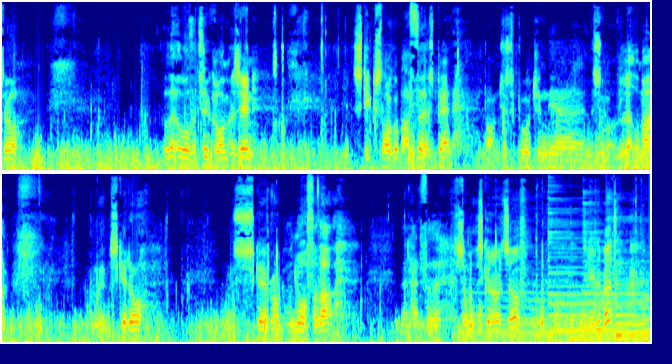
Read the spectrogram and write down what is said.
So a little over two kilometres in, steep slog up that first bit, but I'm just approaching the, uh, the summit of Little Man. I'm going to Skiddaw, skirt round to the north of that, then head for the summit of Skiddaw itself. See you in a bit.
